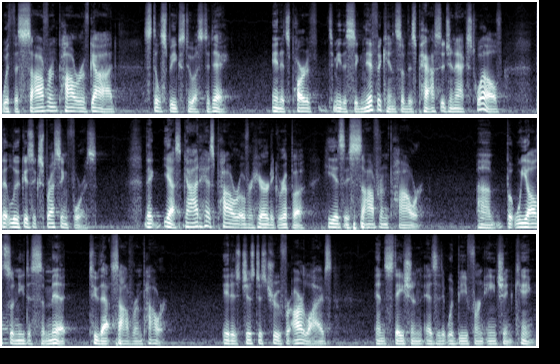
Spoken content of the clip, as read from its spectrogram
with the sovereign power of God still speaks to us today. And it's part of, to me, the significance of this passage in Acts 12 that Luke is expressing for us. That, yes, God has power over Herod Agrippa, he has a sovereign power. Um, but we also need to submit to that sovereign power. It is just as true for our lives and station as it would be for an ancient king.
